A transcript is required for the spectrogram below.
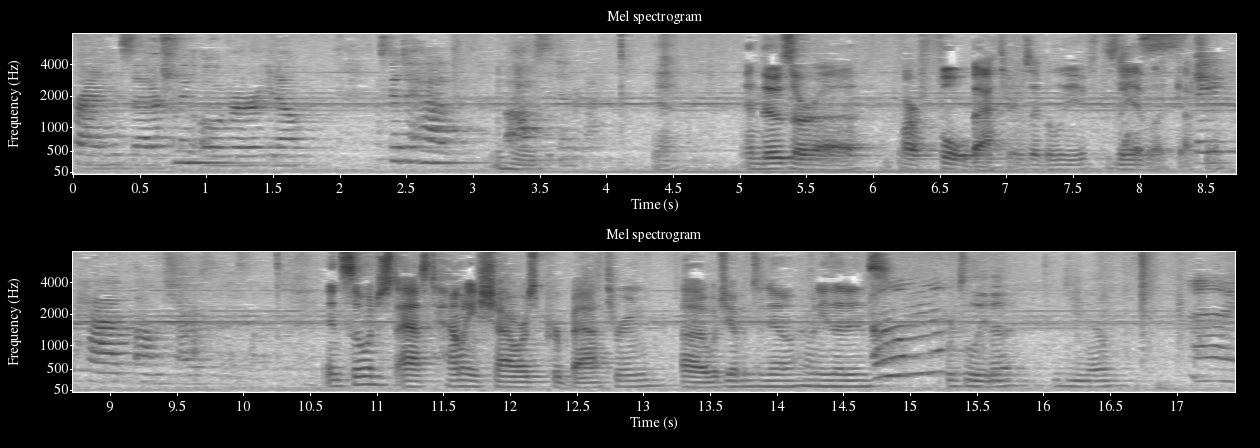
friends that are coming over, you know, it's good to have Mhm. opposite gender bathroom. Yeah. And those are uh, are full bathrooms, I believe, because they have like gotcha. They have um, showers in them as well. And someone just asked how many showers per bathroom. Uh, would you happen to know how many that is? Um, For Talita, do you know? Um,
